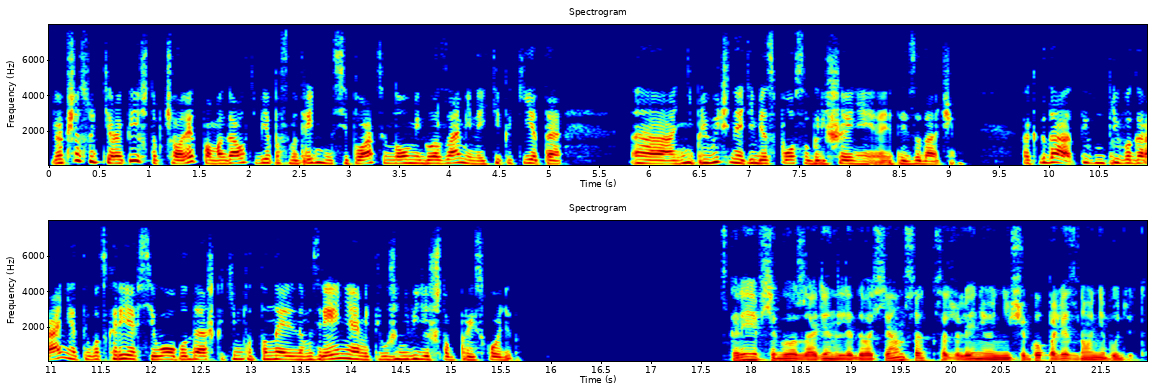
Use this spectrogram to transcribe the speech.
И вообще суть терапии, чтобы человек помогал тебе посмотреть на ситуацию новыми глазами, найти какие-то э, непривычные тебе способы решения этой задачи. А когда ты внутри выгорания, ты вот скорее всего обладаешь каким-то тоннельным зрением, и ты уже не видишь, что происходит. Скорее всего, за один или два сеанса, к сожалению, ничего полезного не будет.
